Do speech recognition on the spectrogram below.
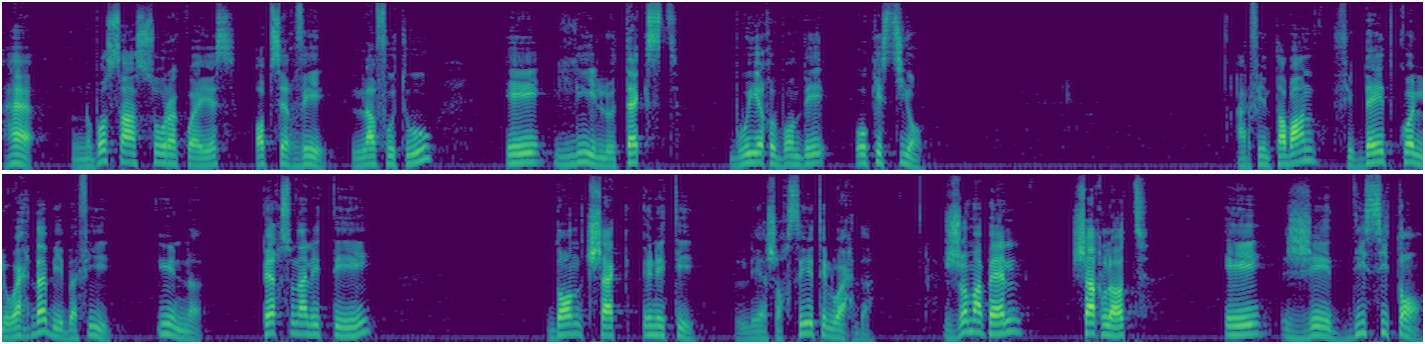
ها نبص على الصورة كويس observez la photo et lis le texte puis répondez aux questions. عارفين طبعا في بداية كل وحدة بيبقى فيه une personnalité dans chaque unité اللي هي شخصية الوحدة. Je m'appelle Charlotte et j'ai 17 ans.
